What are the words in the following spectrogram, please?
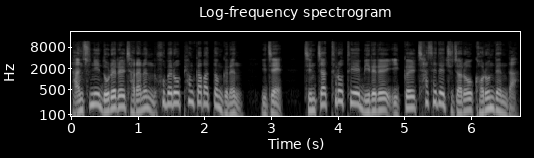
단순히 노래를 잘하는 후배로 평가받던 그는 이제 진짜 트로트의 미래를 이끌 차세대 주자로 거론된다.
